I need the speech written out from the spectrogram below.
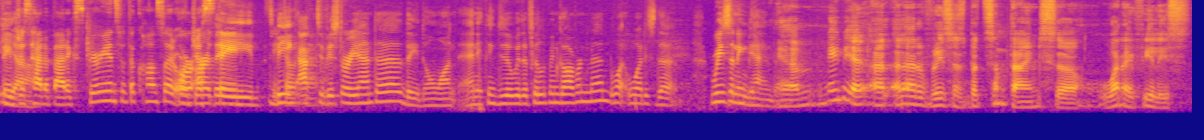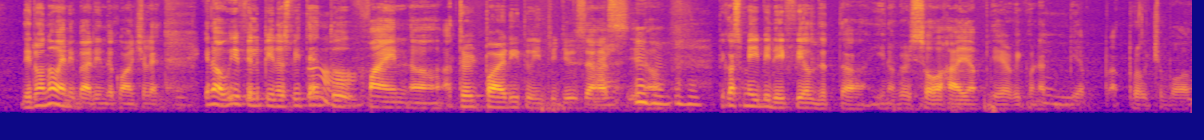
they just Yeah. had a bad experience with the consulate, or, Or, just are they, they being activist oriented? They don't want anything to do with the Philippine government? What, what is the reasoning behind that? Yeah, maybe a, a, a lot of reasons, but sometimes uh, what I feel is they don't know anybody in the consulate. You know, we Filipinos, we tend Oh. to find uh, a third party to introduce us, you know, because maybe they feel that, uh, you know, we're so high up there, we cannot be ap- approachable.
